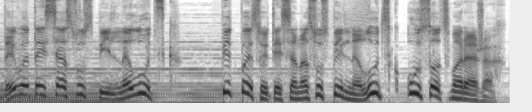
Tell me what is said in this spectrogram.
дивитеся Суспільне Луцьк. Підписуйтеся на Суспільне Луцьк у соцмережах.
